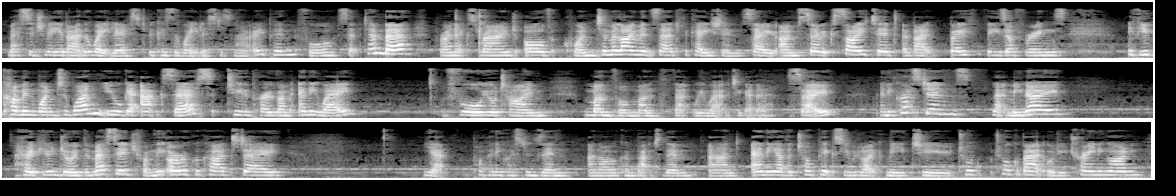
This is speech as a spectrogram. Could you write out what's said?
message me about the waitlist because the waitlist is now open for September for our next round of quantum alignment certification. So I'm so excited about both of these offerings. If you come in one to one, you'll get access to the program anyway for your time month on month that we work together. So, any questions? Let me know. I hope you enjoyed the message from the Oracle card today yeah, pop any questions in and I will come back to them. And any other topics you would like me to talk, talk about or do training on,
